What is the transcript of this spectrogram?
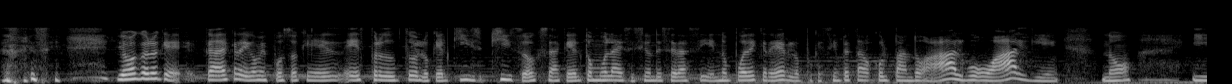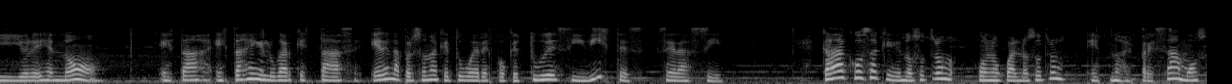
Yo me acuerdo que cada vez que le digo a mi esposo que él es producto de lo que él quiso, o sea, que él tomó la decisión de ser así, no puede creerlo porque siempre estaba culpando a algo o a alguien, ¿no? Y yo le dije, no, estás, estás en el lugar que estás, eres la persona que tú eres porque tú decidiste ser así. Cada cosa que nosotros, con lo cual nosotros nos expresamos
